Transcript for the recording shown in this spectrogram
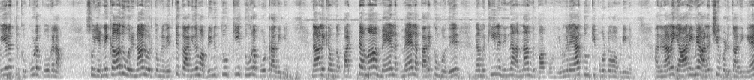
உயரத்துக்கு கூட போகலாம். ஸோ என்னைக்காவது ஒரு நாள் ஒருத்தவங்களை வெத்து காகிதம் அப்படின்னு தூக்கி தூர போட்டுறாதீங்க. நாளைக்கு அவங்க பட்டமா மேலே மேலே பறக்கும்போது நம்ம கீழே நின்று அண்ணாந்து பார்ப்போம். இவங்களையா தூக்கி போட்டோம் அப்படின்னு. அதனால யாரையுமே அலட்சியப்படுத்தாதீங்க.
